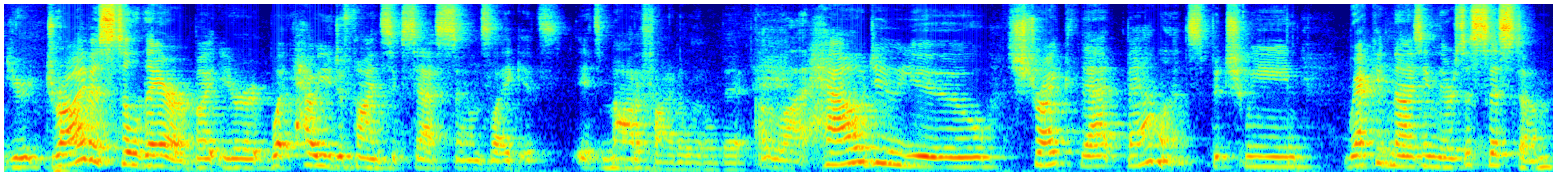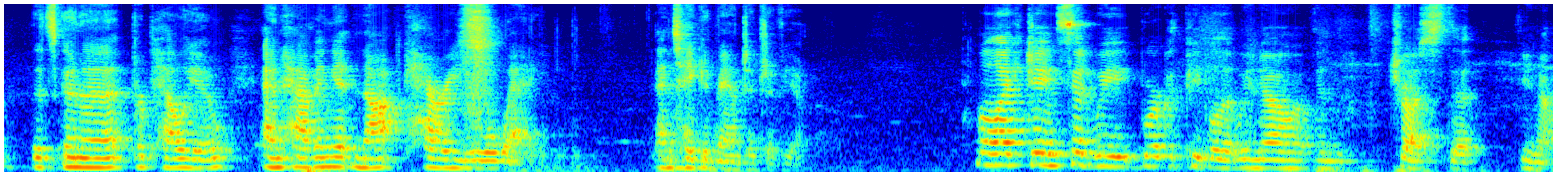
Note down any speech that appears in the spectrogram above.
your drive is still there, but your what how you define success sounds like it's it's modified a little bit. A lot. How do you strike that balance between recognizing there's a system that's going to propel you and having it not carry you away and take advantage of you? Well, like Jane said, we work with people that we know and trust. That you know,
